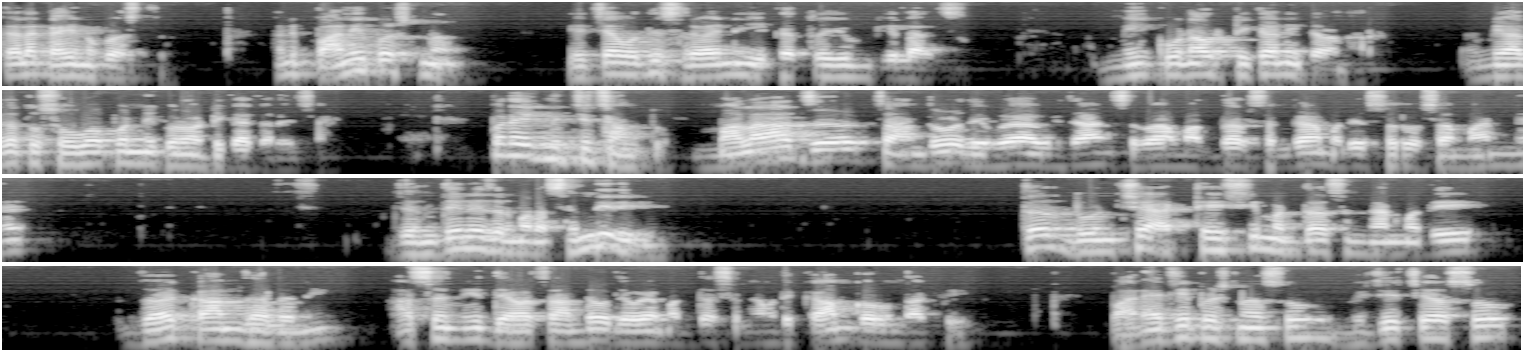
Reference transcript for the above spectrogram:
त्याला काही नको असतं. आणि पाणी प्रश्न याच्यावरती सर्वांनी एकत्र येऊन केलाच मी कोणावर टीका नाही करणार. मी आता तो स्वभाव पण नाही कोणावर टीका करायचा पण एक निश्चित सांगतो. मला जर चांदोळ देवळा विधानसभा मतदारसंघामध्ये सर्वसामान्य जनतेने जर मला संधी दिली तर दोनशे अठ्ठ्याऐंशी मतदारसंघांमध्ये जर काम झालं नाही असं मी देवाचा अंधव देवळ्या मतदारसंघामध्ये काम करून दाखवेल पाण्याचे प्रश्न असो विजेचे असो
